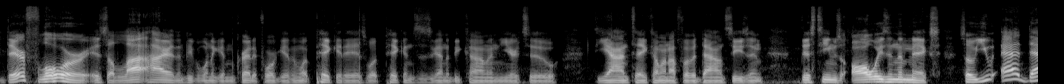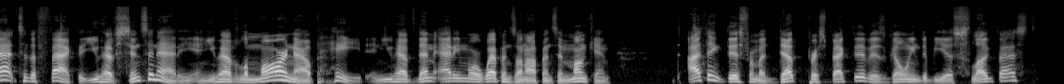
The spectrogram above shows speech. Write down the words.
their floor is a lot higher than people want to give them credit for, given what Pickett is, what Pickens is going to become in year two. Diontae coming off of a down season. This team's always in the mix. So you add that to the fact that you have Cincinnati and you have Lamar now paid, and you have them adding more weapons on offense and Monken. I think this from a depth perspective is going to be a slugfest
